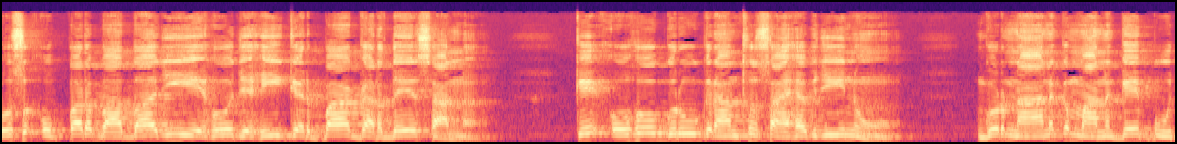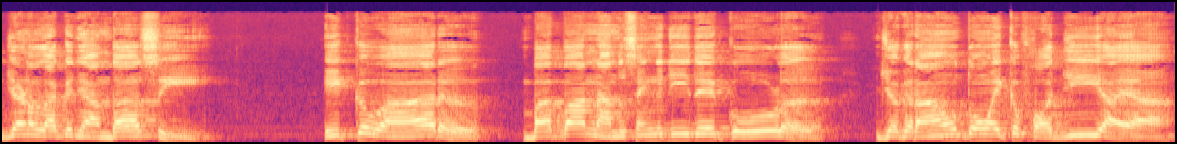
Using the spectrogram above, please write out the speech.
ਉਸ ਉੱਪਰ ਬਾਬਾ ਜੀ ਇਹੋ ਜਹੀ ਕਿਰਪਾ ਕਰਦੇ ਸਨ ਕਿ ਉਹ ਗੁਰੂ ਗ੍ਰੰਥ ਸਾਹਿਬ ਜੀ ਨੂੰ ਗੁਰੂ ਨਾਨਕ ਮੰਨ ਕੇ ਪੂਜਣ ਲੱਗ ਜਾਂਦਾ ਸੀ। ਇੱਕ ਵਾਰ ਬਾਬਾ ਆਨੰਦ ਸਿੰਘ ਜੀ ਦੇ ਕੋਲ ਜਗਰਾਉਂ ਤੋਂ ਇੱਕ ਫੌਜੀ ਆਇਆ।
